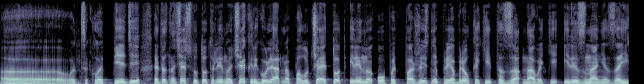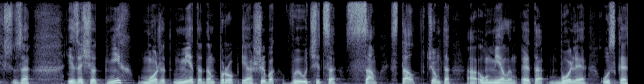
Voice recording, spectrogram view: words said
Э, в энциклопедии. Это означает, что тот или иной человек регулярно получает тот или иной опыт по жизни, приобрел какие-то навыки или знания за их, за, и за счет них может методом проб и ошибок выучиться сам, стал в чем-то а, умелым. Это более узкое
